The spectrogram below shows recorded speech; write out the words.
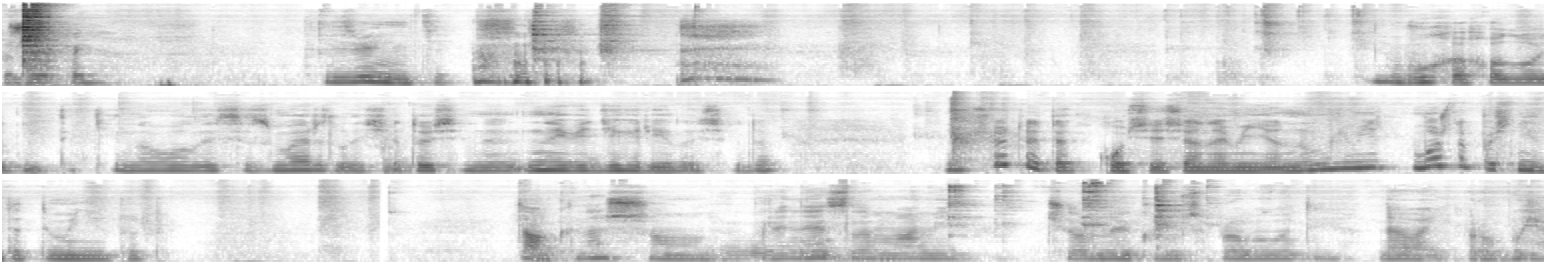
жопой. Извините. Вуха холодні такі на вулиці змерзли, ще досі не, не відігрілися, да? Ну що ти так косишся на мене? Ну мені можна поснідати мені тут? Так, ну що, Давай принесла пробуй. мамі чорну ікру спробувати. Давай, пробуй.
